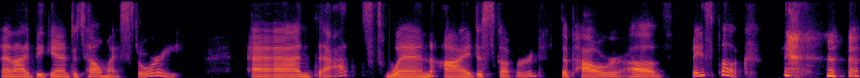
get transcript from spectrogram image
and I began to tell my story. And that's when I discovered the power of Facebook.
